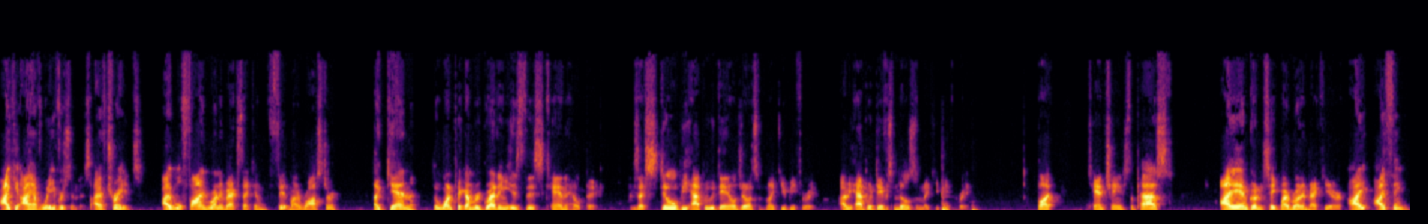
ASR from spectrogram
I can, I have waivers in this. I have trades. I will find running backs that can fit my roster. Again, the one pick I'm regretting is this Tannehill pick because I still would be happy with Daniel Jones as my QB three. I'd be happy with Davis Mills as my QB three. But can't change the past. I am going to take my running back here. I, I think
